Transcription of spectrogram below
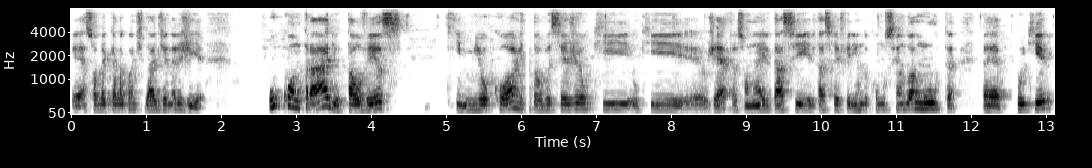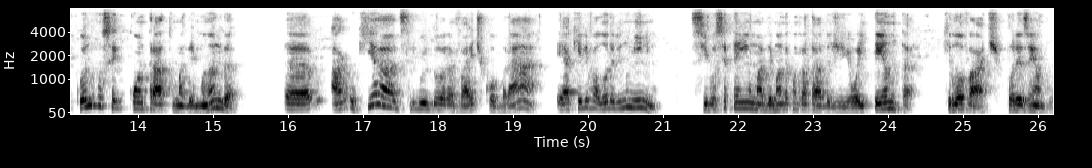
é, sobre aquela quantidade de energia. o contrário, talvez que me ocorre, talvez seja o que o que o Jefferson, né? Ele está se ele tá se referindo como sendo a multa, é, porque quando você contrata uma demanda, uh, a, o que a distribuidora vai te cobrar é aquele valor ali no mínimo. Se você tem uma demanda contratada de 80 kW, por exemplo,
